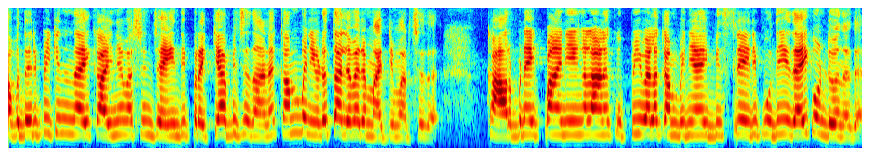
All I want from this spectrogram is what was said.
അവതരിപ്പിക്കുന്നതായി കഴിഞ്ഞ വർഷം ജയന്തി പ്രഖ്യാപിച്ചതാണ് കമ്പനിയുടെ തലവര മാറ്റിമറിച്ചത്. കാർബണേറ്റ് പാനീയങ്ങളാണ് കുപ്പിവെള്ള കമ്പനിയായി ബിസ്ലേരി പുതിയതായി കൊണ്ടുവന്നത്.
